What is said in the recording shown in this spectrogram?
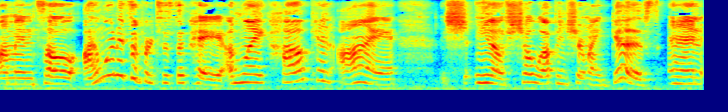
Um, and so I wanted to participate. I'm like, how can I you know, show up and share my gifts. And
